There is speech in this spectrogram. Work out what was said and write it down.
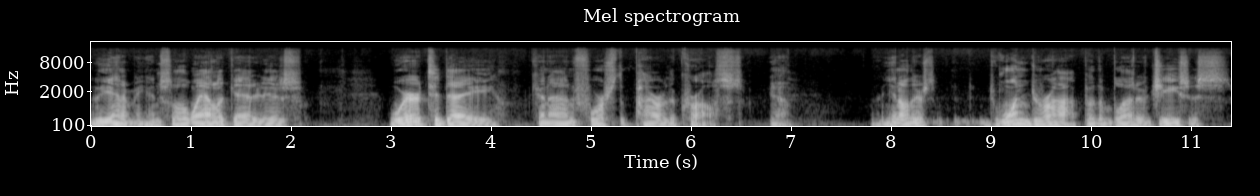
The enemy. And so the way I look at it is where today can I enforce the power of the cross? Yeah. You know, there's one drop of the blood of Jesus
